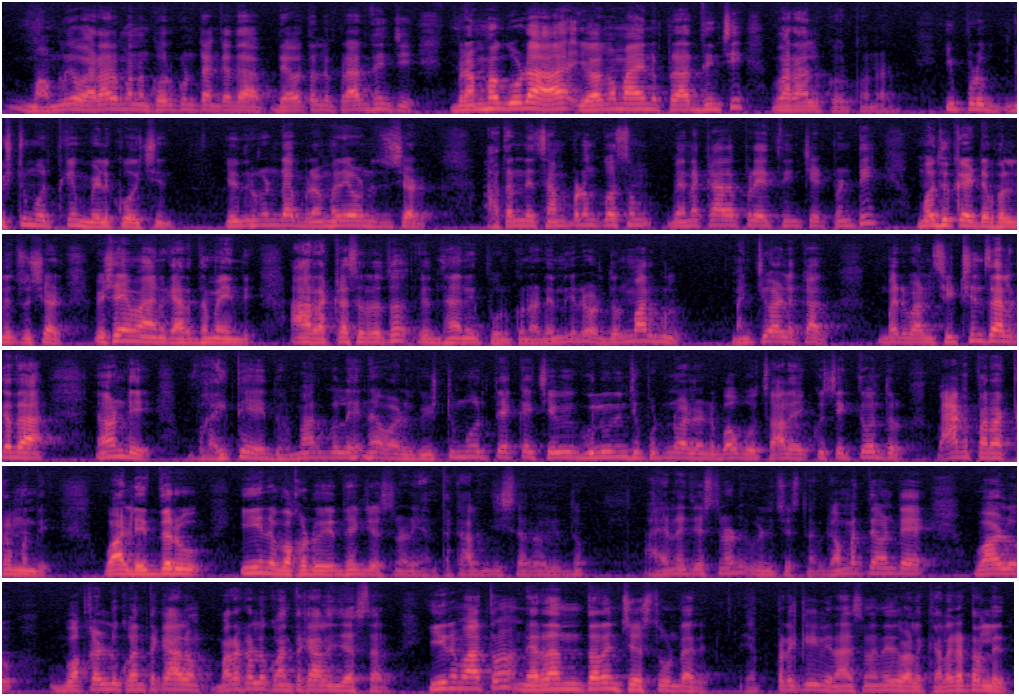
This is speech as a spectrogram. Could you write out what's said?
మామూలుగా వరాలు మనం కోరుకుంటాం కదా దేవతల్ని ప్రార్థించి. బ్రహ్మ కూడా యోగమాయను ప్రార్థించి వరాలు కోరుకున్నాడు. ఇప్పుడు విష్ణుమూర్తికి మెళుకు వచ్చింది. ఎదురుగుండా బ్రహ్మదేవుడిని చూశాడు. అతన్ని చంపడం కోసం వెనకాల ప్రయత్నించేటువంటి మధుకైటభుల్ని చూశాడు. విషయం ఆయనకు అర్థమైంది. ఆ రక్కసులతో యుద్ధానికి పూనుకున్నాడు. ఎందుకంటే వాళ్ళు దుర్మార్గులు. మంచివాళ్ళే కాదు. మరి వాళ్ళని శిక్షించాలి కదా. ఏమండి? అయితే దుర్మార్గులైన వాళ్ళు విష్ణుమూర్తి యొక్క చెవి గులు నుంచి పుట్టిన వాళ్ళండి బాబు. చాలా ఎక్కువ శక్తివంతులు. బాగా పరాక్రమం ఉంది. వాళ్ళిద్దరూ ఈయన ఒకడు యుద్ధం చేస్తున్నాడు. ఎంతకాలం చేశారో యుద్ధం? ఆయన చేస్తున్నాడు వీళ్ళు చేస్తున్నారు. గమ్మత్ ఏమంటే వాళ్ళు ఒకళ్ళు కొంతకాలం మరొకళ్ళు కొంతకాలం చేస్తారు. ఈయన మాత్రం నిరంతరం చేస్తూ ఉండాలి. ఎప్పటికీ వినాశం అనేది వాళ్ళకి కలగటం లేదు.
